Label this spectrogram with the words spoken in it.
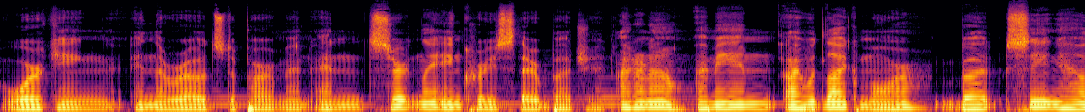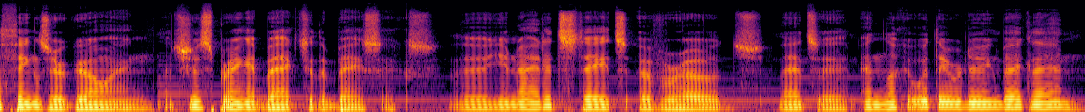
working in the roads department and certainly increase their budget. I don't know. I mean, I would like more, but seeing how things are going, let's just bring it back to the basics. The United States of Roads. That's it. And look at what they were doing back then.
